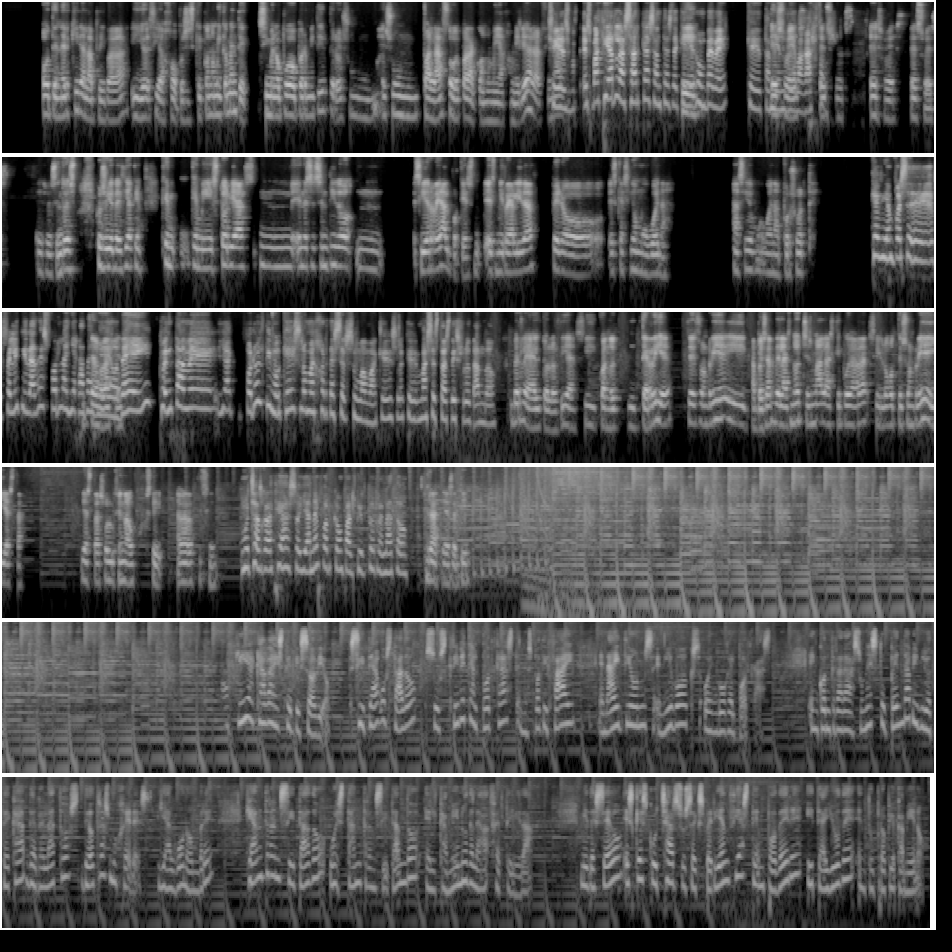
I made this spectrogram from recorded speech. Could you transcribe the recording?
o tener que ir a la privada. Y yo decía, jo, pues es que económicamente sí me lo puedo permitir, pero es un, es un palazo para la economía familiar al final. Sí, es, vaciar las arcas antes de que llegue un bebé, que también lleva gastos. Eso es, eso es, eso es. Eso es. Entonces, pues yo te decía que, que, mi historia mm, en ese sentido mm, sí es real, porque es, es mi realidad, pero es que ha sido muy buena. Ha sido muy buena, por suerte. Qué bien, pues eh, felicidades por la llegada de Odey. Cuéntame ya por último, ¿qué es lo mejor de ser su mamá? ¿Qué es lo que más estás disfrutando? Verle a él todos los días y cuando te ríe, te sonríe y a pesar de las noches malas que pueda dar, sí, luego te sonríe y ya está. Ya está solucionado. Sí, la verdad que sí. Muchas gracias, Oyane, por compartir tu relato. Gracias a ti. Aquí acaba este episodio. Si te ha gustado, suscríbete al podcast en Spotify, en iTunes, en Evox o en Google Podcast. Encontrarás una estupenda biblioteca de relatos de otras mujeres y algún hombre que han transitado o están transitando el camino de la fertilidad. Mi deseo es que escuchar sus experiencias te empodere y te ayude en tu propio camino.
